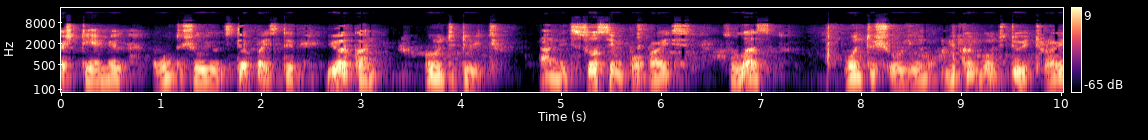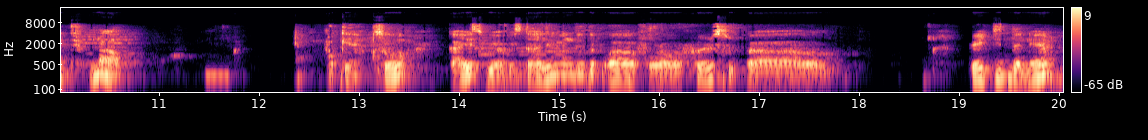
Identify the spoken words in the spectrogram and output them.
HTML I want to show you step by step you are going to do it. And it's so simple right? So let's want to show you you can want to do it right now okay so guys we have styling on the uh, for our first uh, page in the name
